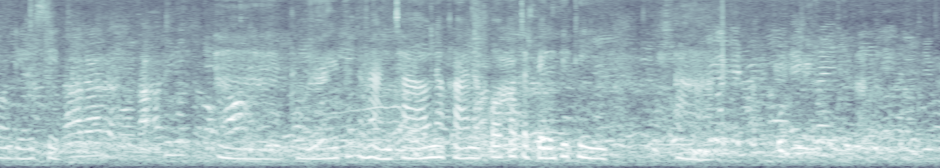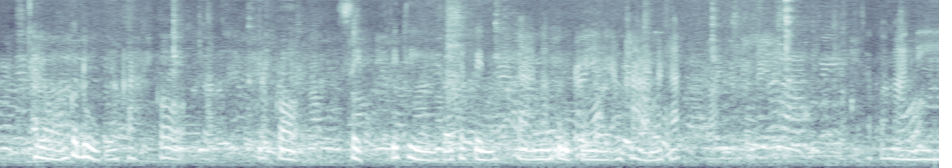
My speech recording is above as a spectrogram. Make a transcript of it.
็เดี๋ยวเสร็จอ่าถวายพระทหารเช้านะคะ แล้วก็ก็จะเป็นพิธีอ่า ฉลองกระดูกนะคะ ก็แล้วก็เสร็จพิธีก็จะเป็นการนำกระดูกไปลอยอังคารนะคะ จะประมาณนี้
